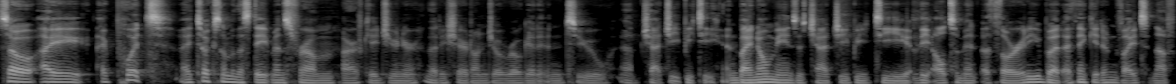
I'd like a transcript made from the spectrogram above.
So I I put I took some of the statements from RFK Jr. that he shared on Joe Rogan into um, Chat GPT, and by no means is Chat GPT the ultimate authority, but I think it invites enough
